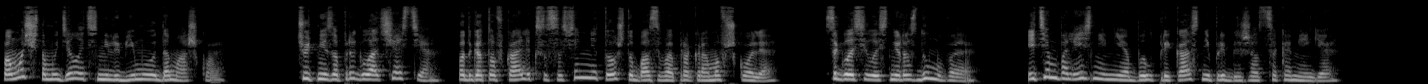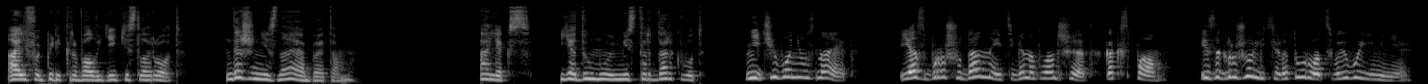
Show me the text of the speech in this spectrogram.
помочь тому делать нелюбимую домашку. Чуть не запрыгала от счастья. Подготовка Алекса совсем не то, что базовая программа в школе. Согласилась, не раздумывая. И тем болезненнее был приказ не приближаться к Омеге. Альфа перекрывал ей кислород, даже не зная об этом. «Алекс, я думаю, мистер Дарквуд...» «Ничего не узнает. Я сброшу данные тебе на планшет, как спам, и загружу литературу от своего имени.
